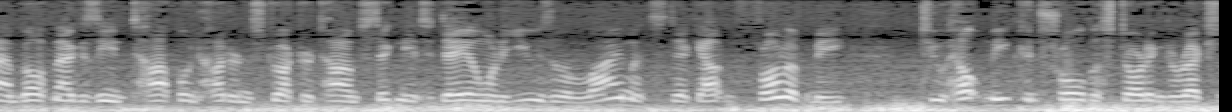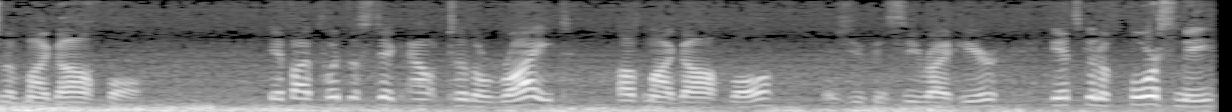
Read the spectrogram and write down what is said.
Hi, I'm Golf Magazine Top 100 instructor Tom Stickney, and today I want to use an alignment stick out in front of me to help me control the starting direction of my golf ball. If I put the stick out to the right of my golf ball, as you can see right here, it's going to force me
